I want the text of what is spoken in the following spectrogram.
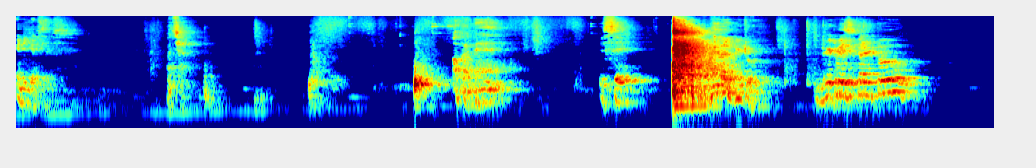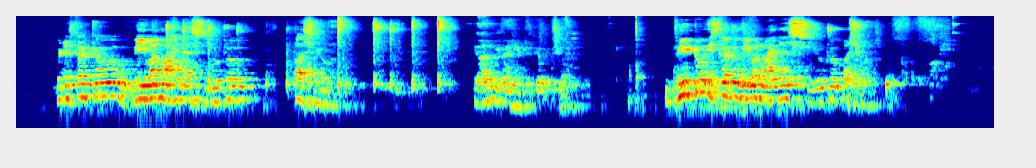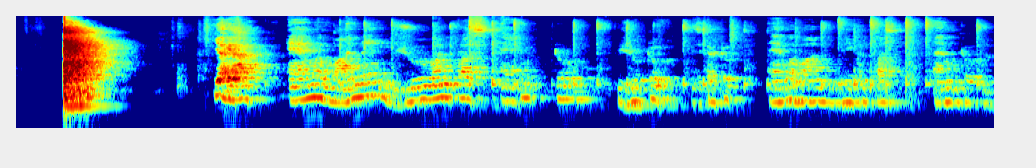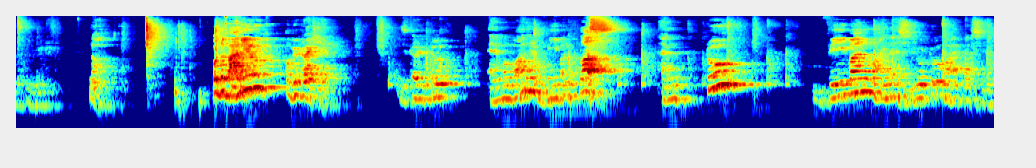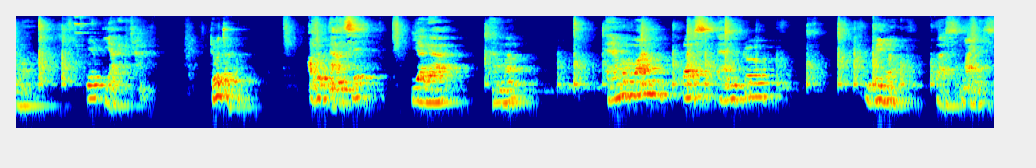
indicates this. अच्छा अब करते हैं इससे final v two v two is equal to v two equal to v one minus u two plus u one u one u equal u two v two is equal to v one minus u two plus u one ये आ गया the value of it right here. Is equal to M1 V1 plus M2 V1 minus U2 y plus U1 ये किया गया ठीक है अब देखो ध्यान से किया गया M1 M1 plus M2 V1 plus minus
